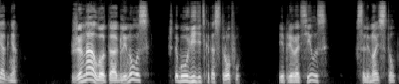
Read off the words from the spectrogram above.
огня. Жена Лота оглянулась, чтобы увидеть катастрофу, и превратилась в соляной столб.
